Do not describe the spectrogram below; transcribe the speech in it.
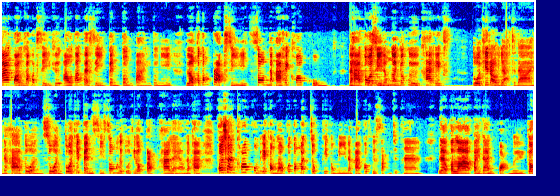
มากกว่าหรือเท่ากับ 4 คือเอาตั้งแต่ 4 เป็นต้นไปตัวนี้ เราก็ต้องปรับสีส้มนะคะให้ครอบคลุมนะคะ ตัวสีน้ำเงินก็คือค่า x ตัวที่เราอยากจะได้นะคะตัวส่วนตัวที่เป็นสีส้มคือตัวที่เราปรับค่าแล้วนะคะ เพราะฉะนั้นครอบคลุม x ของเราก็ต้องมาจบที่ตรงนี้นะคะ ก็คือ 3.5 แล้วก็ลากไปด้านขวามือก็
